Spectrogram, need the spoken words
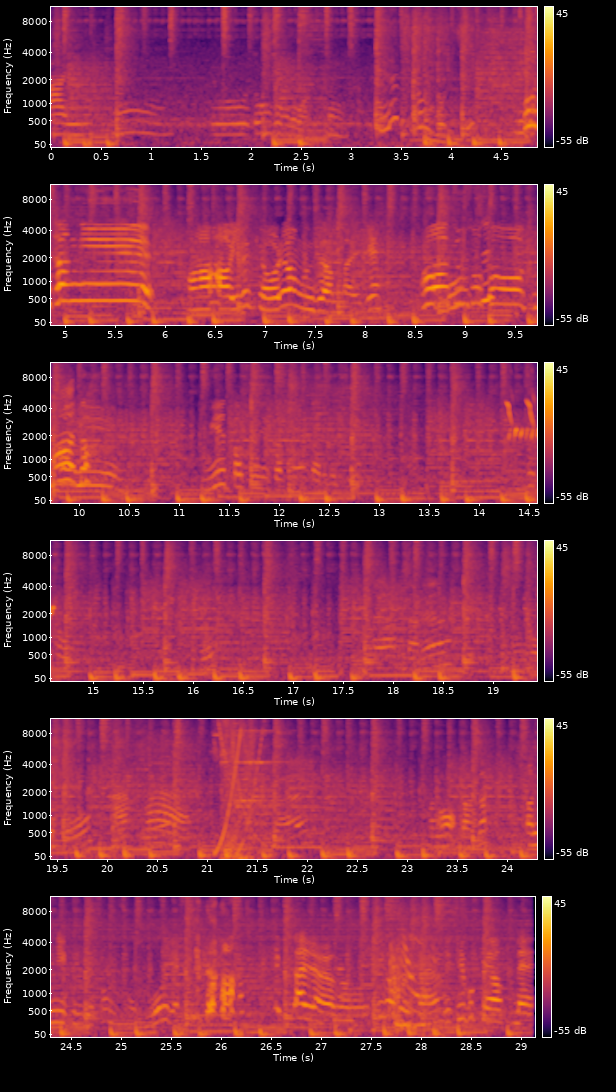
아 이렇게. 요 정도로 왔어. 얘네 지금 뭐지? 조상님! 아, 이렇게 어려운 문제였나, 이게? 아, 뭐지? 주소서, 아, 나- 조상님. 위에 떴으니까 상현달이겠지. 언니, 근데 좀잘 모르겠어요. 헷갈려요, 너무. 찍어볼까요? 이렇게 해볼게요. 네,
